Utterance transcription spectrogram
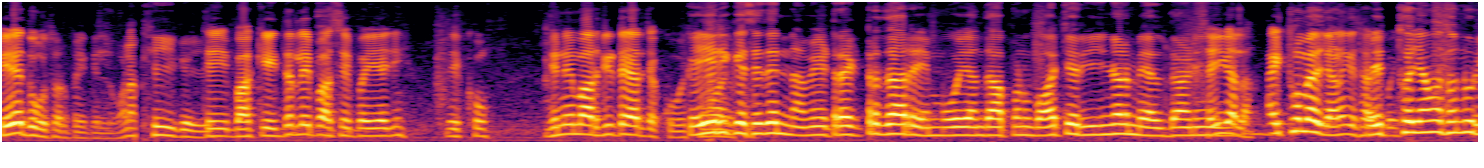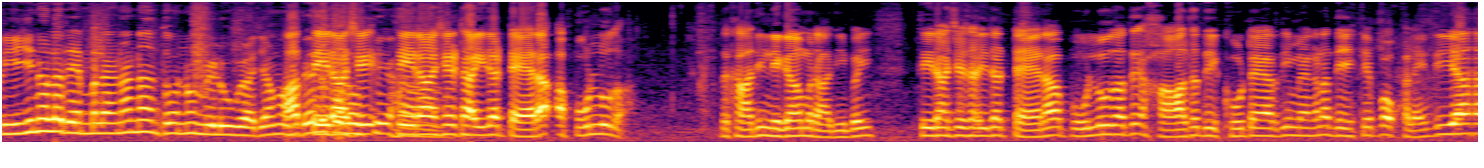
ਫਿਰ ਇਹ 200 ਰੁਪਏ ਕਿਲੋ ਹਨਾ? ਠੀਕ ਹੈ ਜੀ। ਤੇ ਬਾਕੀ ਇਧਰਲੇ ਪਾਸੇ ਪਏ ਆ ਜੀ ਦੇਖੋ। ਜਿੰਨੇ ਮਰਜ਼ੀ ਟਾਇਰ ਚੱਕੋ ਕਈ ਵਾਰੀ ਕਿਸੇ ਦੇ ਨਵੇਂ ਟਰੈਕਟਰ ਦਾ ਰਿਮ ਹੋ ਜਾਂਦਾ ਆਪਾਂ ਨੂੰ ਬਾਅਦ ਚ ਰੀਜਨਲ ਮਿਲਦਾ ਨਹੀਂ। ਸਹੀ ਗੱਲ ਆ ਇੱਥੋਂ ਮਿਲ ਜਾਣਗੇ ਸਾਰੇ ਇੱਥੋਂ ਜਾਵਾਂ ਤੁਹਾਨੂੰ ਰੀਜਨਲ ਰਿਮ ਲੈਣਾ ਨਾ ਤੁਹਾਨੂੰ ਮਿਲੂਗਾ ਜਾਵਾਂ ਆ 13 1328 ਦਾ ਟਾਇਰ ਆ ਅਪੋਲੋ ਦਾ। ਦਿਖਾ ਦੀ ਨਿਗਾਹ ਮਰਾ ਦੀ ਬਾਈ। 1328 ਦਾ ਟਾਇਰ ਆ ਅਪੋਲੋ ਦਾ ਤੇ ਹਾਲਤ ਦੇਖੋ ਟਾਇਰ ਦੀ ਮੈਂ ਕਹਿੰਦਾ ਦੇਖ ਕੇ ਭੁੱਖ ਲੈਂਦੀ ਆ।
